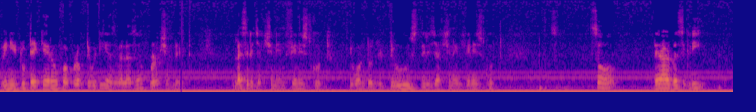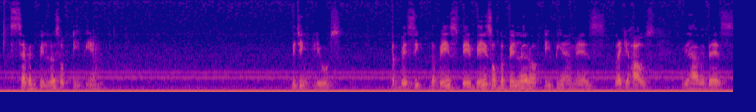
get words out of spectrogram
we need to take care of our productivity as well as a production rate. Less rejection in finished good. We want to reduce the rejection in finished good. So there are basically seven pillars of TPM which includes the basic the base base of the pillar of TPM is like a house. We have a base.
